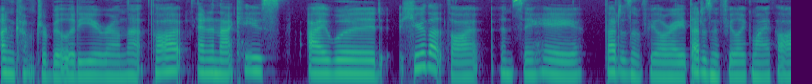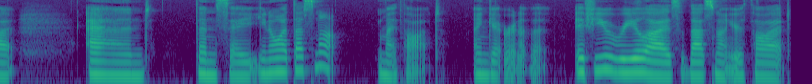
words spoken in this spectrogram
uncomfortability around that thought. And in that case, I would hear that thought and say, hey, that doesn't feel right. That doesn't feel like my thought. And then say, you know what, that's not my thought, and get rid of it. If you realize that that's not your thought,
